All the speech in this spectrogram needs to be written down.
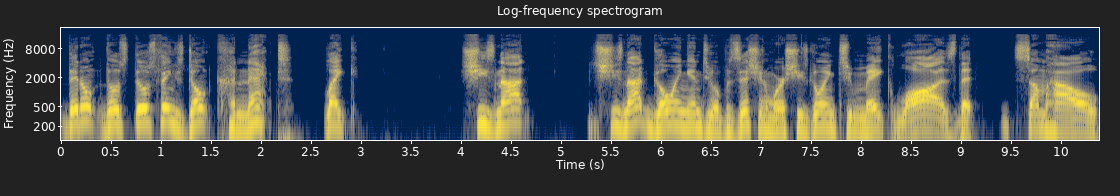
They don't. Those those things don't connect. Like she's not. She's not going into a position where she's going to make laws that somehow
